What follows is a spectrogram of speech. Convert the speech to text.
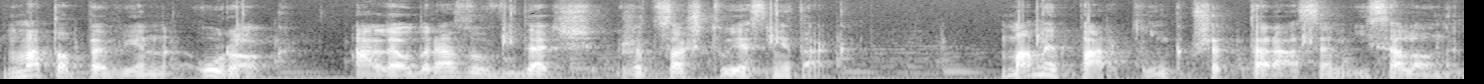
Ma to pewien urok, ale od razu widać, że coś tu jest nie tak. Mamy parking przed tarasem i salonem,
